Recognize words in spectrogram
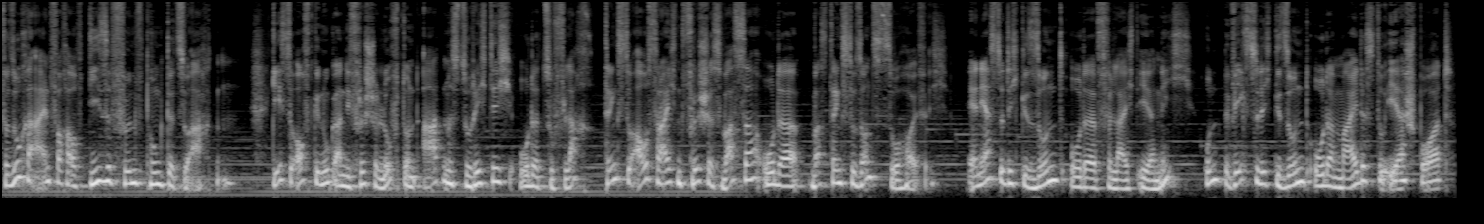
Versuche einfach auf diese fünf Punkte zu achten. Gehst du oft genug an die frische Luft und atmest du richtig oder zu flach? Trinkst du ausreichend frisches Wasser oder was trinkst du sonst so häufig? Ernährst du dich gesund oder vielleicht eher nicht? Und bewegst du dich gesund oder meidest du eher Sport?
